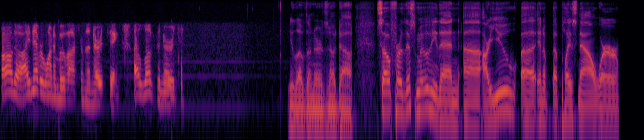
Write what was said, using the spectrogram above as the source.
Oh no, I never want to move on from the nerd thing. I love the nerds. You love the nerds, no doubt. So for this movie, then, uh, are you uh, in a, a place now where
